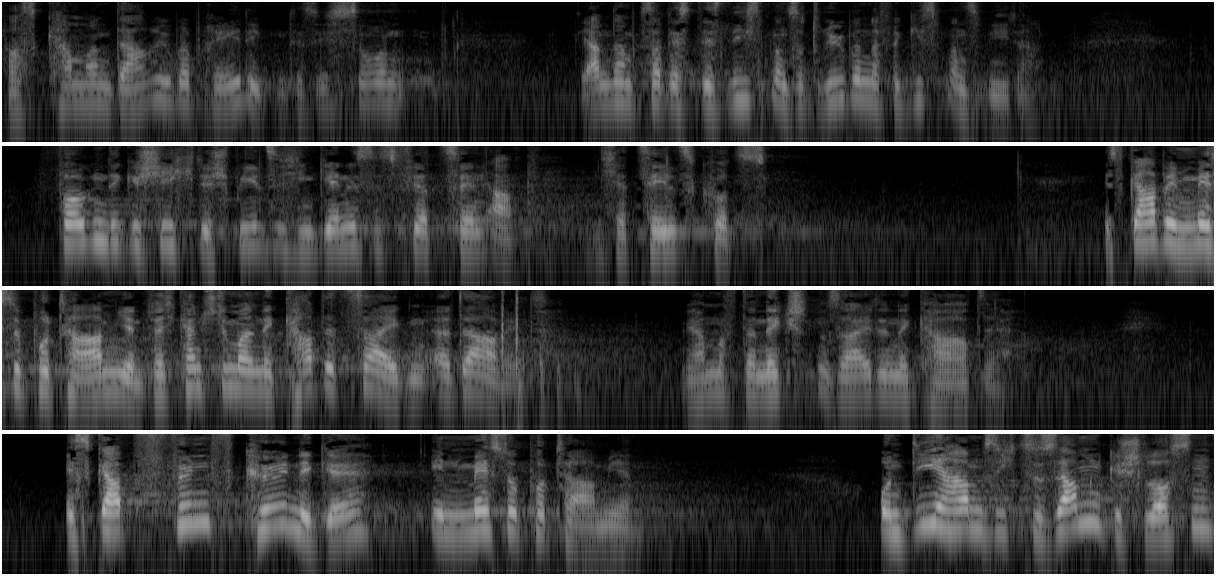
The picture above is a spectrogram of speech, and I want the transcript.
was kann man darüber predigen? Das ist so ein, die anderen haben gesagt, das, das liest man so drüber und dann vergisst man es wieder. Folgende Geschichte spielt sich in Genesis 14 ab. Ich erzähle es kurz. Es gab in Mesopotamien, vielleicht kannst du mal eine Karte zeigen, äh David. Wir haben auf der nächsten Seite eine Karte. Es gab fünf Könige in Mesopotamien. Und die haben sich zusammengeschlossen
